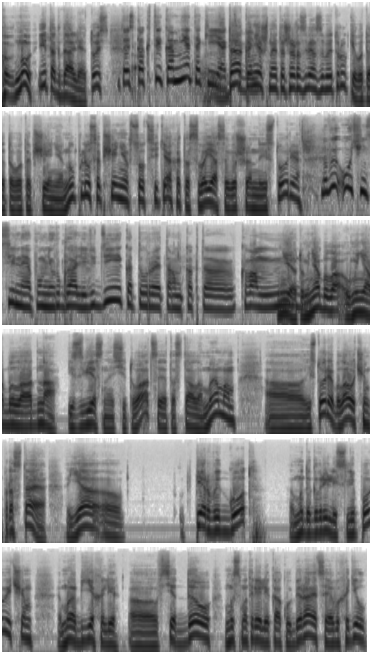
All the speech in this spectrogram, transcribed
ну и так далее. То есть, То есть как ты ко мне, так и я Да, тебе. конечно, это же развязывает руки, вот это вот общение. Ну, плюс общение в соцсетях – это своя совершенная история. Но вы очень сильно, я помню, ругали людей, которые там как-то к вам... Нет, у меня была, у меня была одна известная ситуация, это стало мемом. А, история была очень простая. Я э, первый год мы договорились с Липовичем, мы объехали э, все ДЭУ, мы смотрели, как убирается. Я выходил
